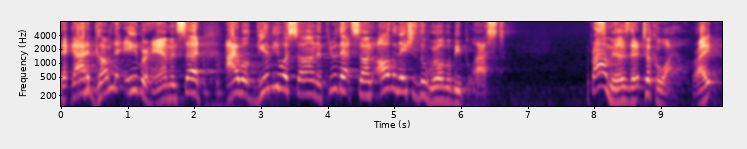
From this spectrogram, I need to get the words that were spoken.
That God had come to Abraham and said, I will give you a son, and through that son, all the nations of the world will be blessed. The problem is that it took a while, right?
